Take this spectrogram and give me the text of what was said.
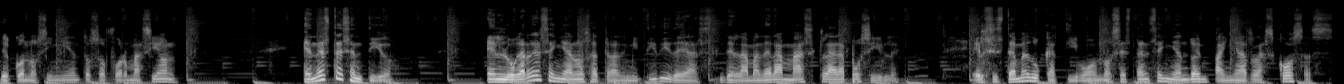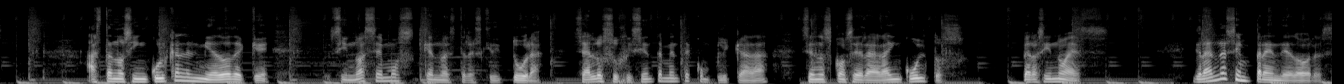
de conocimientos o formación. En este sentido, en lugar de enseñarnos a transmitir ideas de la manera más clara posible, el sistema educativo nos está enseñando a empañar las cosas. Hasta nos inculcan el miedo de que si no hacemos que nuestra escritura sea lo suficientemente complicada, se nos considerará incultos. Pero así no es. Grandes emprendedores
